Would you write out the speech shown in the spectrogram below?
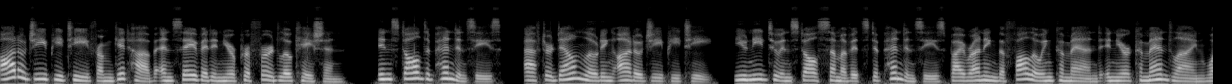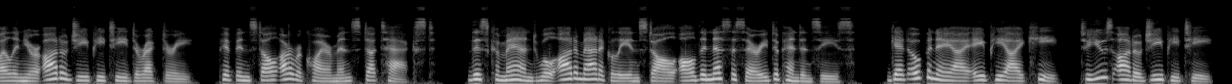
AutoGPT from GitHub and save it in your preferred location. Install dependencies. After downloading AutoGPT, you need to install some of its dependencies by running the following command in your command line while in your AutoGPT directory, pip install r requirements.txt. This command will automatically install all the necessary dependencies. Get OpenAI API key. To use AutoGPT,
